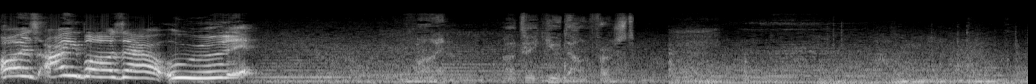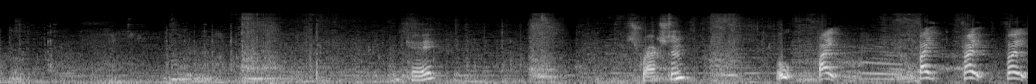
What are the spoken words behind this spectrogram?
Oh, his eyeballs out. Ooh. Fine. I'll take you down first. Okay. Scratched him. Oh, fight! Fight! Fight! Fight!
